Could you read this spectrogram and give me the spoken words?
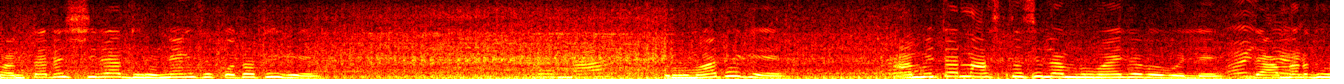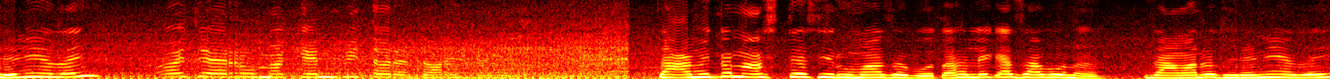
মানে শিরা ধরে নিয়ে গেছে কোথা থেকে? রুমা। রুমা থেকে? আমি তো নাচতেছিলাম রুমায় যাব বলে। যে আমার ধরে নিয়ে যাই। ওই যে রুমা কেন ভিতরে ধরে তা আমি তো নাচতেছি রুমা যাব। তাহলে কে যাব না? যে আমারও ধরে নিয়ে যাই।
